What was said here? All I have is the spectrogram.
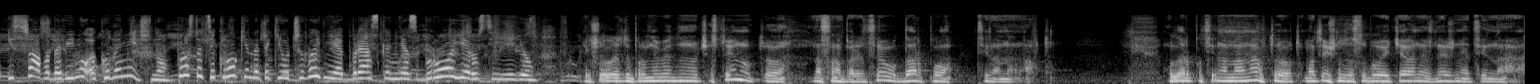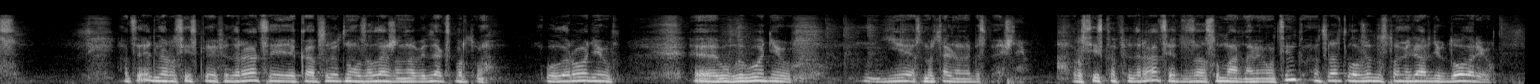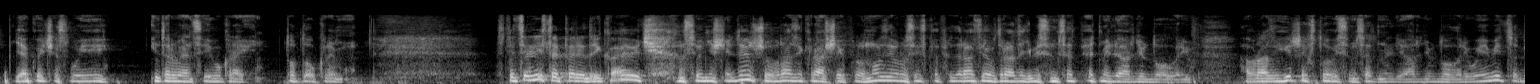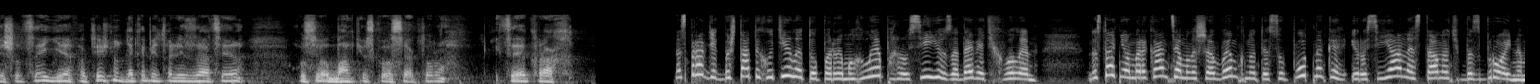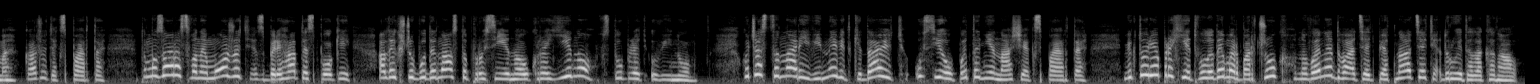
І США веде війну економічно. Просто ці кроки не такі очевидні, як брязкання зброї Росією. Якщо говорити про невидану частину, то насамперед це удар по цінам на нафту. Удар по цінам на нафту автоматично за собою тягне зниження цін на газ. А це для Російської Федерації, яка абсолютно залежна від експорту вуглеродів, е, вуглеводнів, є смертельно небезпечним. Російська Федерація за сумарними оцінками втратила вже до 100 мільярдів доларів, дякуючи своїй інтервенції в Україні, тобто в Криму. Спеціалісти передрікають на сьогоднішній день, що в разі кращих прогнозів Російська Федерація втратить 85 мільярдів доларів, а в разі гірших 180 мільярдів доларів. Уявіть собі, що це є фактично декапіталізація усього банківського сектору. І це крах. Насправді, якби штати хотіли, то перемогли б Росію за 9 хвилин. Достатньо американцям лише вимкнути супутники, і росіяни стануть беззбройними, кажуть експерти. Тому зараз вони можуть зберігати спокій. Але якщо буде наступ Росії на Україну, вступлять у війну. Хоча сценарій війни відкидають усі опитані наші експерти. Вікторія Прихід, Володимир Барчук, новини 2015, другий телеканал.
